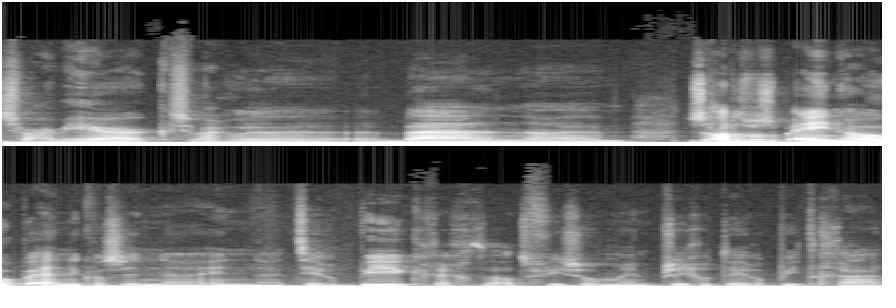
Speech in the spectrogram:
zwaar werk, zware baan. ehm, dus alles was op één hoop. En ik was in, eh, in eh, therapie. Ik kreeg het advies om in psychotherapie te gaan.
